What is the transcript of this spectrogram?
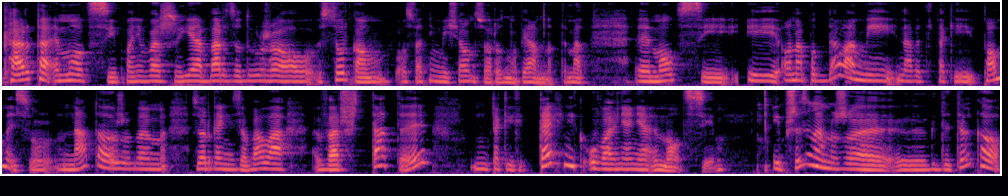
karta emocji, ponieważ ja bardzo dużo z córką w ostatnim miesiącu rozmawiałam na temat emocji i ona poddała mi nawet taki pomysł na to, żebym zorganizowała warsztaty takich technik uwalniania emocji. I przyznam, że y, gdy tylko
